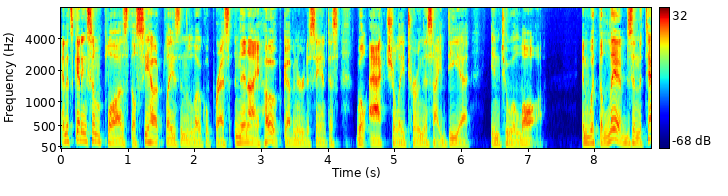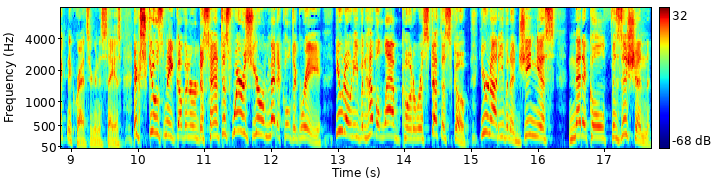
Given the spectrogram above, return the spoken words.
And it's getting some applause. They'll see how it plays in the local press. And then I hope Governor DeSantis will actually turn this idea into a law. And what the libs and the technocrats are going to say is, Excuse me, Governor DeSantis, where's your medical degree? You don't even have a lab coat or a stethoscope. You're not even a genius medical physician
